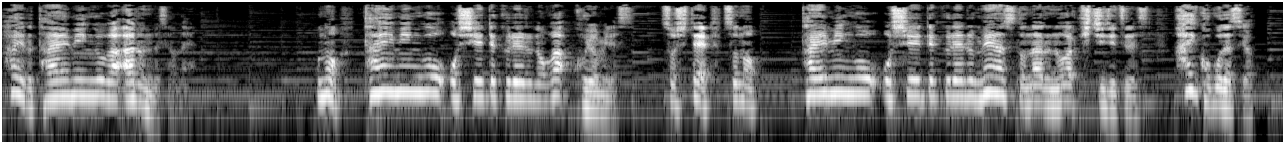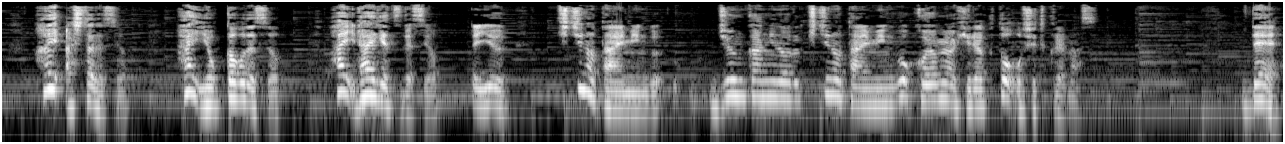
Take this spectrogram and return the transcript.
入るタイミングがあるんですよね。このタイミングを教えてくれるのが暦です。そして、そのタイミングを教えてくれる目安となるのが吉日です。はい、ここですよ。はい、明日ですよ。はい、4日後ですよ。はい、来月ですよ。っていう基地のタイミング、循環に乗る基地のタイミングを暦を開くと教えてくれます。で、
